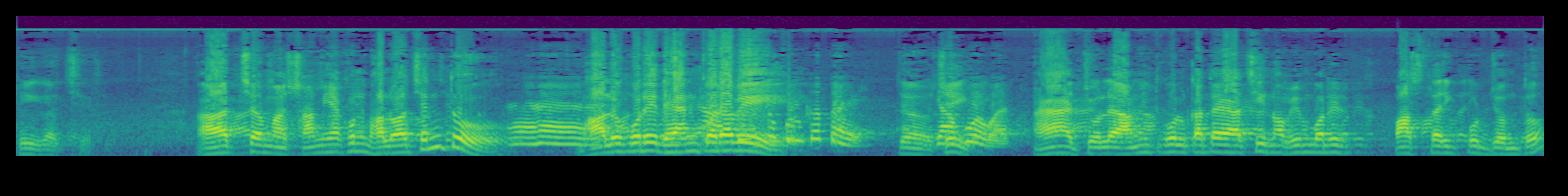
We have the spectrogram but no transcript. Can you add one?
ঠিক আছে। আচ্ছা মা স্বামী এখন ভালো আছেন তো? হ্যাঁ। হ্যাঁ ভালো করে ধ্যান করাবে? কলকাতায়। তো সেই হ্যাঁ চলে আমি তো কলকাতায় আছি নভেম্বরের পাঁচ তারিখ পর্যন্ত।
